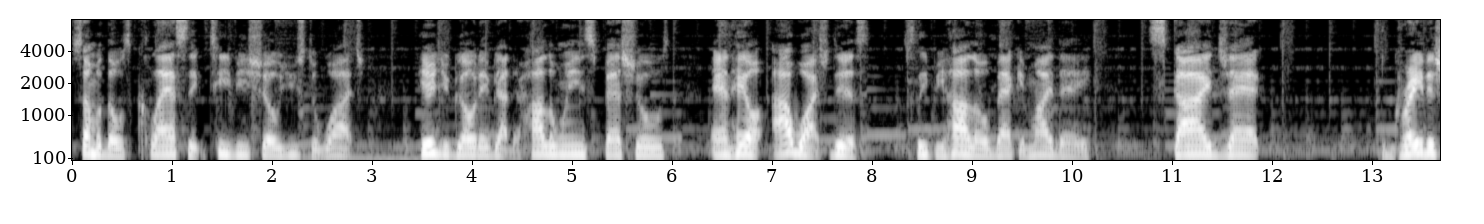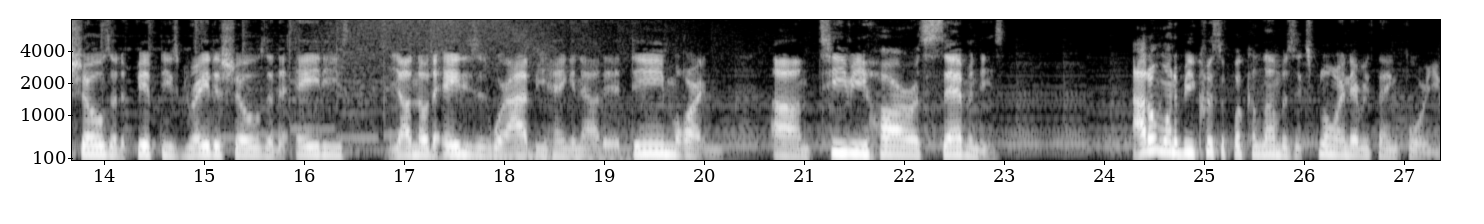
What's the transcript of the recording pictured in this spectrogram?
some of those classic TV shows used to watch. Here you go. They've got their Halloween specials. And hell, I watched this Sleepy Hollow back in my day. Skyjack. Greatest shows of the 50s, greatest shows of the 80s. Y'all know the 80s is where I'd be hanging out at. Dean Martin, um, TV horror 70s. I don't want to be Christopher Columbus exploring everything for you.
